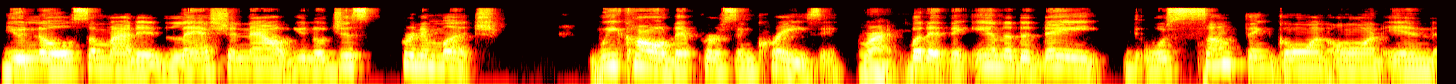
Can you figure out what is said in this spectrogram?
you know, somebody lashing out, you know, just pretty much we called that person crazy. Right. But at the end of the day, there was something going on in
